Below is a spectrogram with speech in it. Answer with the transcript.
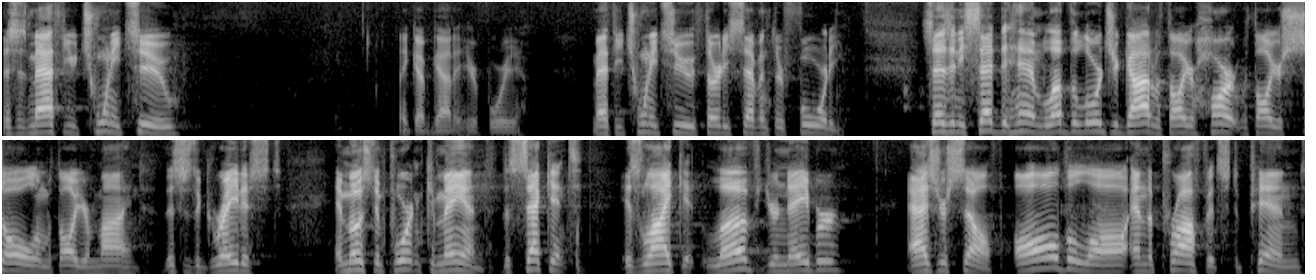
This is Matthew 22. I think I've got it here for you. Matthew 22, 37 through 40. It says, And he said to him, Love the Lord your God with all your heart, with all your soul, and with all your mind. This is the greatest and most important command. The second is like it love your neighbor as yourself. All the law and the prophets depend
